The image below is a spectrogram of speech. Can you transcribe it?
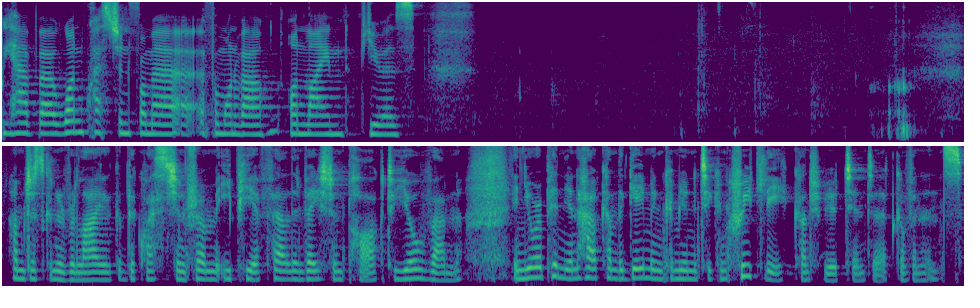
we have uh, one question from a, from one of our online viewers. I'm just going to rely the question from EPFL Innovation Park to Jovan. In your opinion, how can the gaming community concretely contribute to internet governance?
